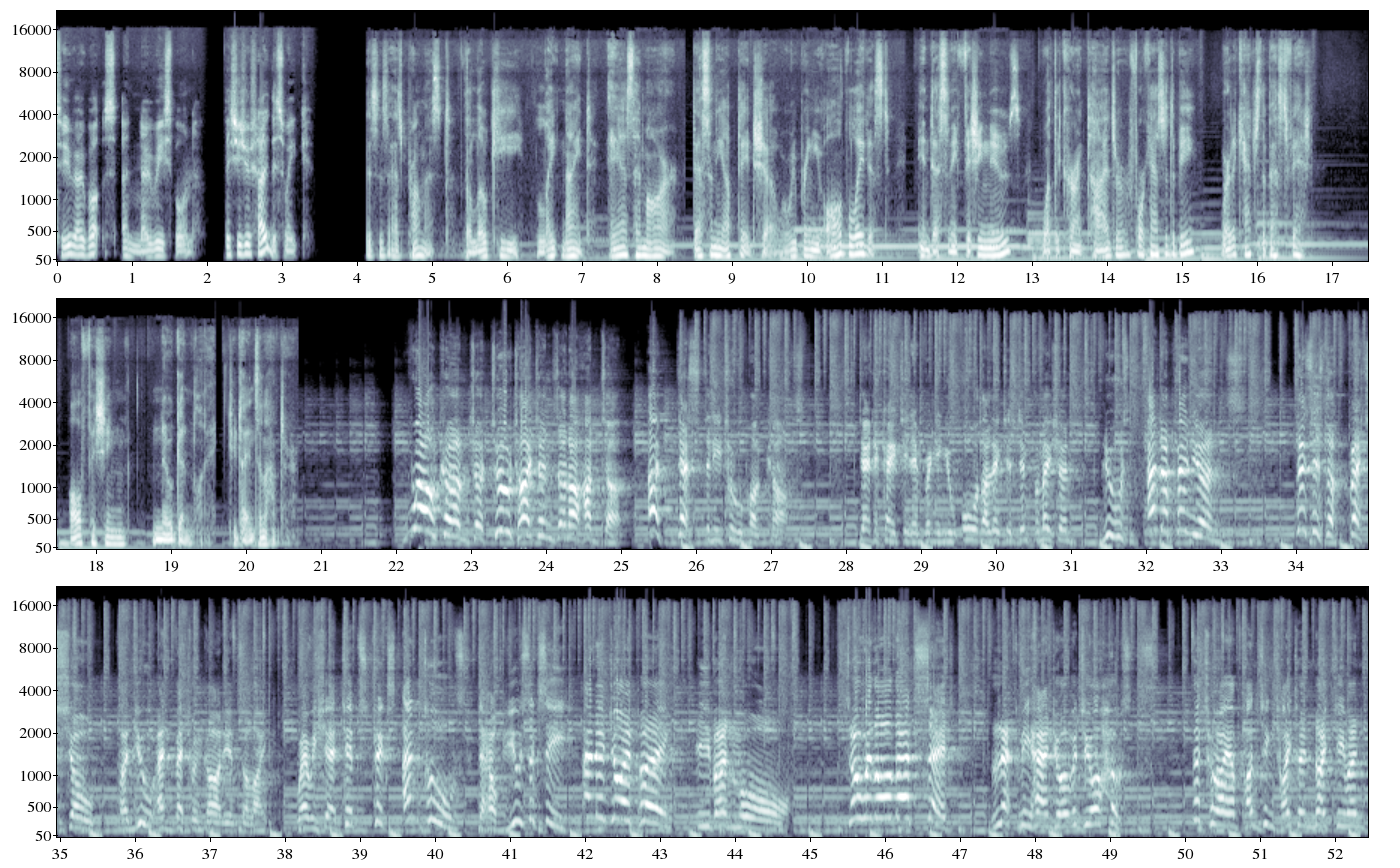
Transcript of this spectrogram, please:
Two robots and no respawn. This is your show this week. This is, as promised, the low key, late night ASMR Destiny update show where we bring you all the latest in Destiny fishing news, what the current tides are forecasted to be, where to catch the best fish. All fishing, no gunplay. Two Titans and a Hunter. Welcome to Two Titans and a Hunter, a Destiny 2 podcast. Dedicated in bringing you all the latest information, news, and opinions. This is the best show for new and veteran Guardians alike, where we share tips, tricks, and tools to help you succeed and enjoy playing even more. So, with all that said, let me hand you over to your hosts the Triumph Hunting Titan Night Demon,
